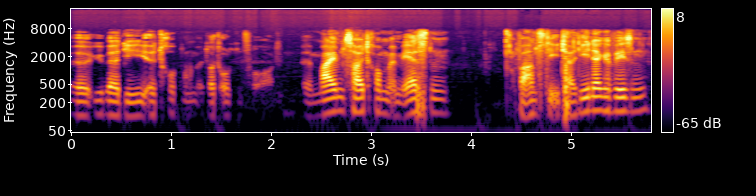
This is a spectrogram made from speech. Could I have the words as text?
äh, über die äh, Truppen dort unten vor Ort. In meinem Zeitraum, im ersten, waren es die Italiener gewesen.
